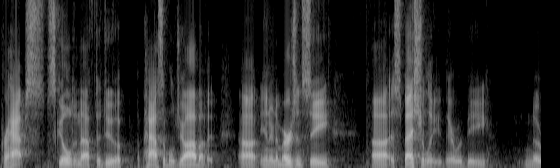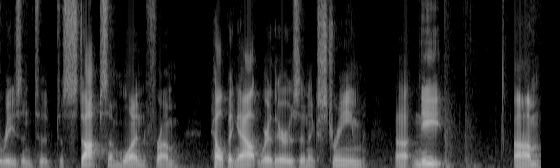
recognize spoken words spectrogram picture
perhaps skilled enough to do a, a passable job of it. Uh, in an emergency, uh, especially, there would be no reason to, to stop someone from helping out where there's an extreme uh, need. Um,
